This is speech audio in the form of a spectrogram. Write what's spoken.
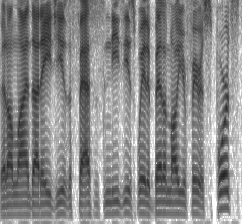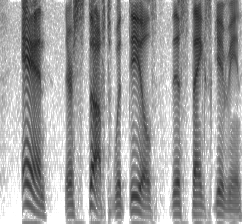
BetOnline.ag is the fastest and easiest way to bet on all your favorite sports, and they're stuffed with deals this Thanksgiving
